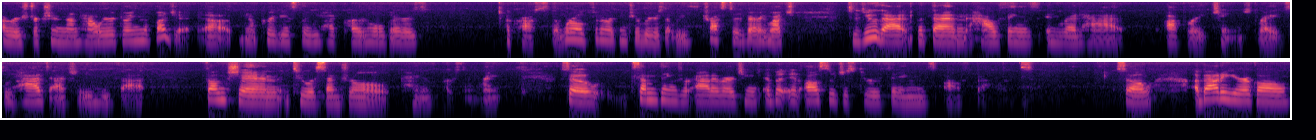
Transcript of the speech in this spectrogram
a restriction on how we were doing the budget. Uh, you know, previously we had cardholders across the world, Fedora contributors that we've trusted very much to do that, but then how things in Red Hat operate changed, right? So we had to actually move that function to a central kind of person, right? So some things were out of our change, but it also just threw things off balance. So about a year ago,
